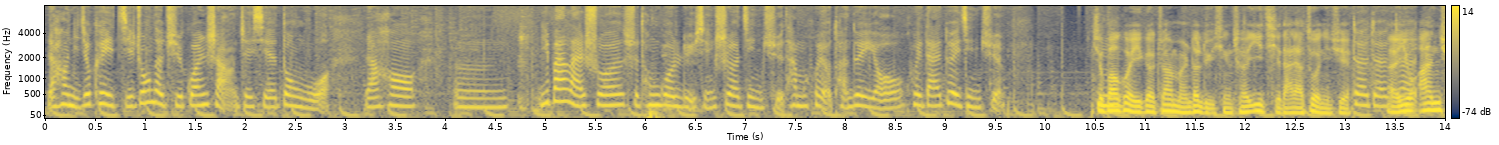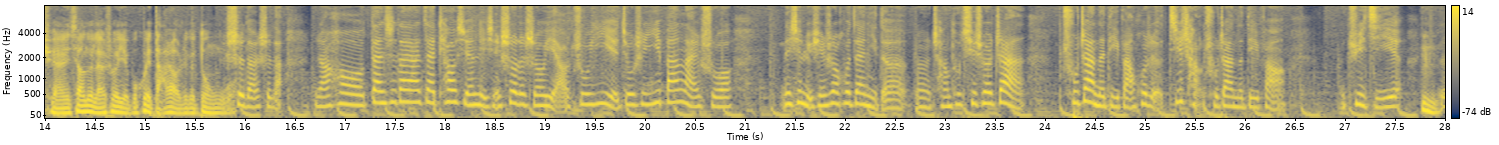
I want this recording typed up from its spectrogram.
然后你就可以集中的去观赏这些动物。然后，嗯，一般来说是通过旅行社进去，他们会有团队游，会带队进去。就包嗯括一个专门的旅行车，一起大家坐进去，呃，对对对。又安全，相对来说也不会打扰这个动物。是的，是的。然后，但是大家在挑选旅行社的时候也要注意，就是一般来说，那些旅行社会在你的嗯长途汽车站出站的地方或者机场出站的地方聚集，嗯呃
